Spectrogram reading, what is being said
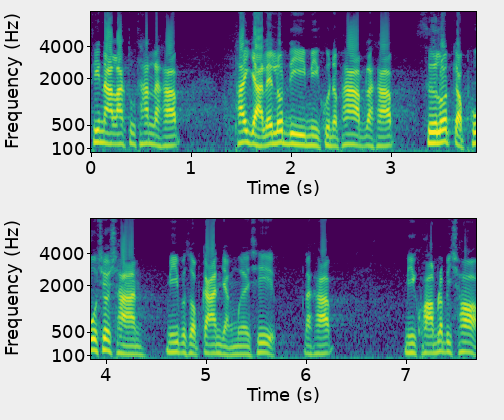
ที่น่ารักทุกท่านนะครับ ถ้าอยากได้รถดีมีคุณภาพนะครับ ซื้อรถกับผู้เชี่ยวชาญ มีประสบการณ์อย่างมืออาชีพนะครับ มีความรับผิดชอบ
